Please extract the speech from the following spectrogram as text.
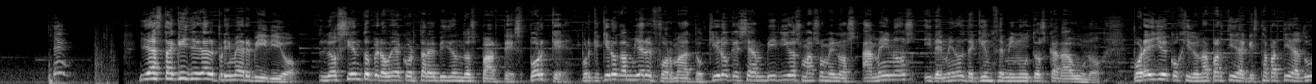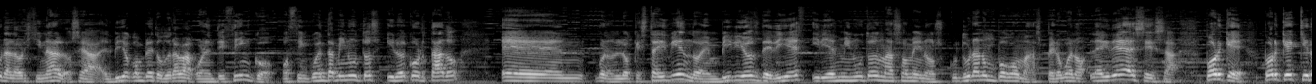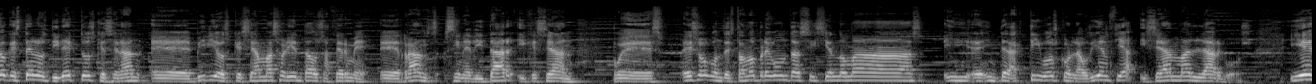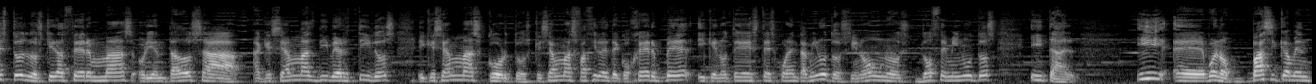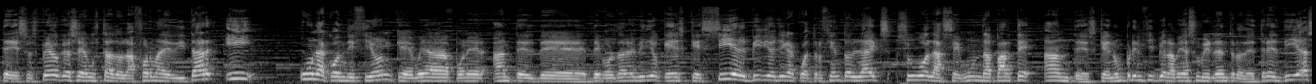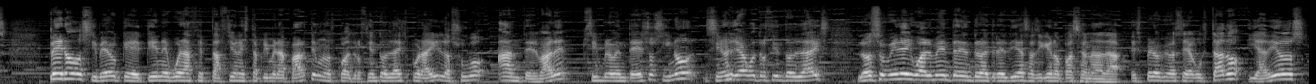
Y hasta aquí llega el primer vídeo. Lo siento, pero voy a cortar el vídeo en dos partes. ¿Por qué? Porque quiero cambiar el formato. Quiero que sean vídeos más o menos a menos y de menos de 15 minutos cada uno. Por ello he cogido una partida que esta partida dura, la original, o sea, el vídeo completo duraba 45 o 50 minutos y lo he cortado en, bueno, lo que estáis viendo en vídeos de 10 y 10 minutos más o menos, duran un poco más, pero bueno, la idea es esa. ¿Por qué? Porque quiero que estén los directos, que serán eh, vídeos que sean más orientados a hacerme eh, runs sin editar y que sean... Pues eso, contestando preguntas y siendo más eh, interactivos con la audiencia y sean más largos. Y estos los quiero hacer más orientados a, a, que sean más divertidos y que sean más cortos, que sean más fáciles de coger, ver y que no te estés 40 minutos, sino unos 12 minutos y tal. Y eh, bueno, básicamente eso, espero que os haya gustado la forma de editar y una condición que voy a poner antes de, cortar el vídeo Que es que si el vídeo llega a 400 likes Subo la segunda parte antes Que en un principio la voy a subir dentro de 3 días Pero si veo que tiene buena aceptación esta primera parte Unos 400 likes por ahí Lo subo antes, ¿vale? Simplemente eso Si no, si no llega a 400 likes Lo subiré igualmente dentro de 3 días Así que no pasa nada Espero que os haya gustado y adiós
